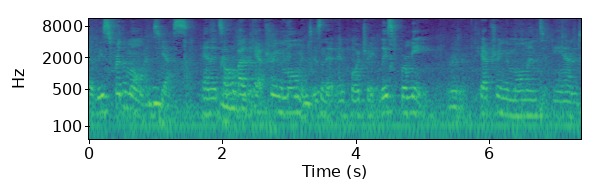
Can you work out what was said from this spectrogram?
At least for the moment, yes. And it's all about capturing the moment, isn't it, in poetry? At least for me. Capturing the moment and,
